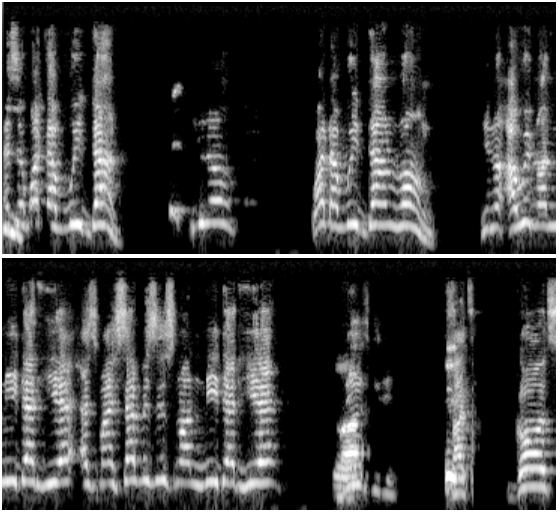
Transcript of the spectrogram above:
I said, what have we done? You know, what have we done wrong? You know, are we not needed here? As my service is not needed here? Wow. But God's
